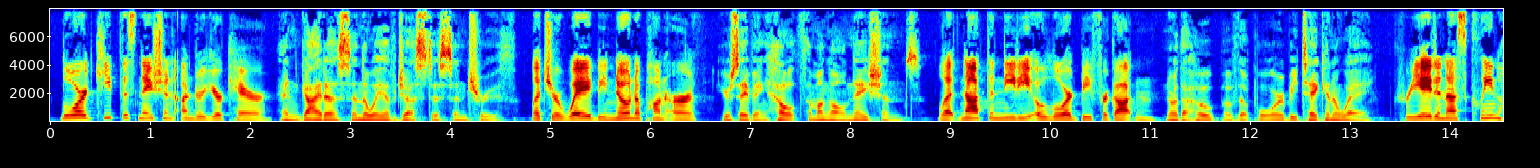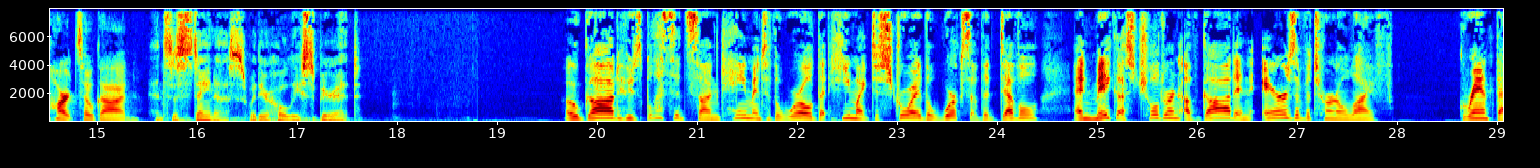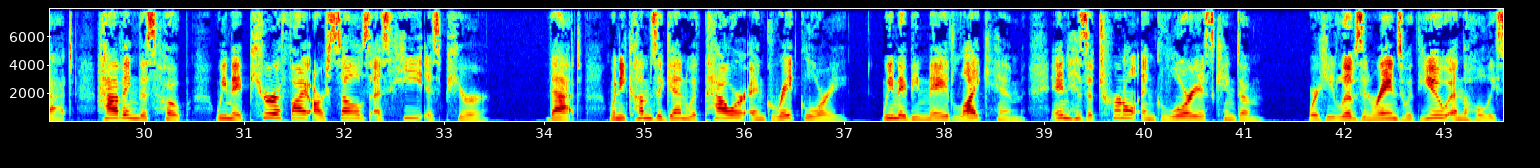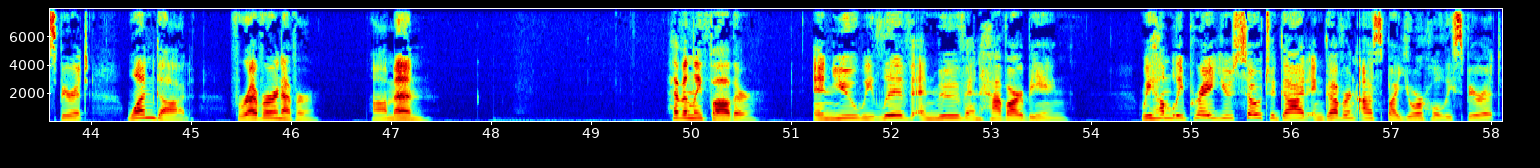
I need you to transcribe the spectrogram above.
Lord, keep this nation under your care. And guide us in the way of justice and truth. Let your way be known upon earth. Your saving health among all nations. Let not the needy, O Lord, be forgotten. Nor the hope of the poor be taken away. Create in us clean hearts, O God. And sustain us with your Holy Spirit. O God, whose blessed Son came into the world that he might destroy the works of the devil and make us children of God and heirs of eternal life, grant that, having this hope, we may purify ourselves as he is pure, that, when he comes again with power and great glory, we may be made like him in his eternal and glorious kingdom, where he lives and reigns with you and the Holy Spirit, one God, forever and ever. Amen. Heavenly Father, in you we live and move and have our being. We humbly pray you so to guide and govern us by your Holy Spirit,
